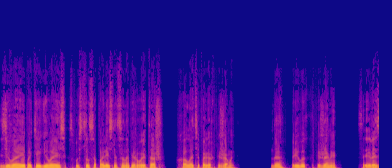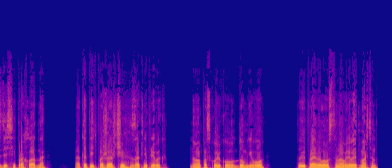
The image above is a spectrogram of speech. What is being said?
Зевая и потягиваясь, спустился по лестнице на первый этаж, в халате поверх пижамы. Да, привык к пижаме. Сыро здесь и прохладно. А топить пожарче Зак не привык. Ну а поскольку дом его, то и правила устанавливает Мартин.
